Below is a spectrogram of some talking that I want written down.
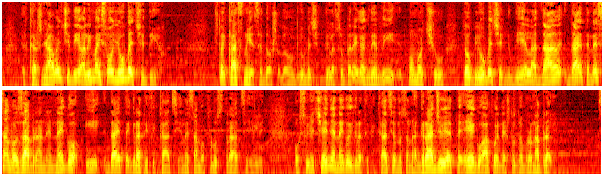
kažnjavajući dio, ali ima i svoj ljubeći dio. Što je kasnije se došlo do ovog ljubećeg dijela superega, gdje vi pomoću tog ljubećeg dijela dajete ne samo zabrane, nego i dajete gratifikacije, ne samo frustracije ili osujećenja, nego i gratifikacije, odnosno nagrađujete ego ako je nešto dobro napravi.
